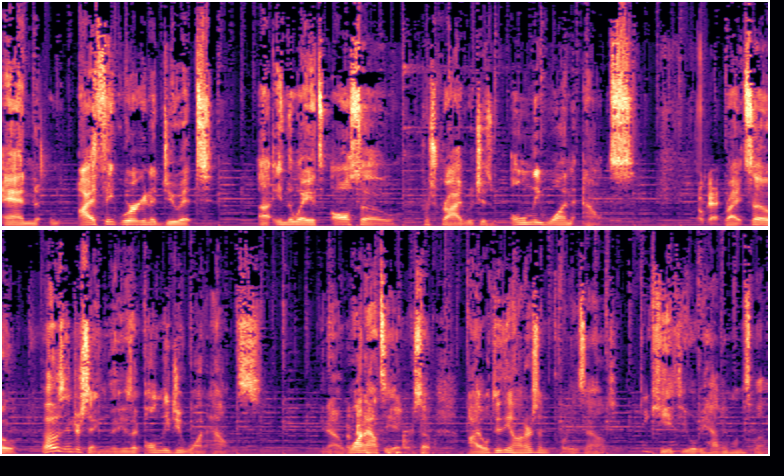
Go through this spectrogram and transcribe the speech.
and I think we're going to do it uh, in the way it's also prescribed, which is only one ounce, Okay. right? So that was interesting that he was like, only do one ounce, you know, one ounce of Jaeger. So I will do the honors and pour these out. Thank Keith, you. you will be having one as well.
